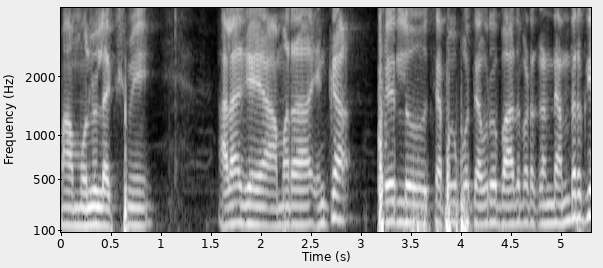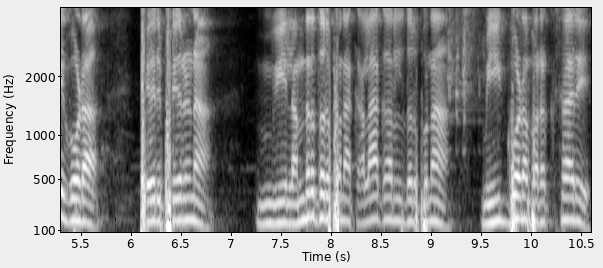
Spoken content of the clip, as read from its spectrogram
మా ముల్లు లక్ష్మి అలాగే అమర ఇంకా పేర్లు చెప్పకపోతే ఎవరు బాధపడకండి. అందరికీ కూడా పేరు పేరున వీళ్ళందరి తరపున కళాకారుల తరపున మీకు కూడా మరొకసారి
